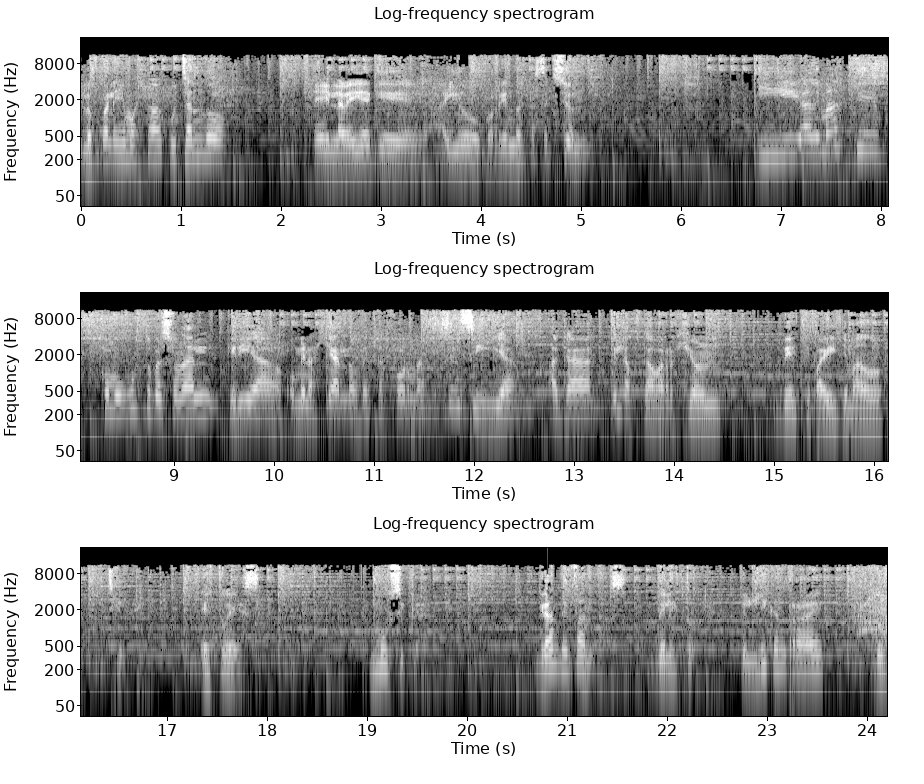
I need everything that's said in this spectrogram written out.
los cuales hemos estado escuchando en la medida que ha ido corriendo esta sección. Y además que como gusto personal quería homenajearlos de esta forma sencilla acá en la octava región de este país llamado Chile. Esto es música, grandes bandas de la historia, el Lican Rae 2000.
